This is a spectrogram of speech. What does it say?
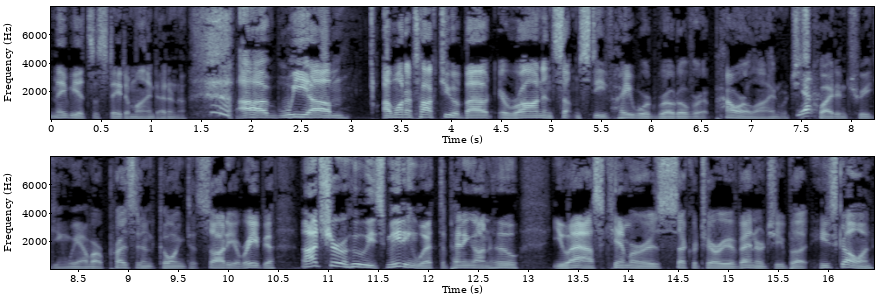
Maybe it's a state of mind. I don't know. Uh, we, um, I want to talk to you about Iran and something Steve Hayward wrote over at Powerline, which is Yeah. quite intriguing. We have our president going to Saudi Arabia. Not sure who he's meeting with, depending on who you ask, him or his Secretary of Energy, but he's going.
